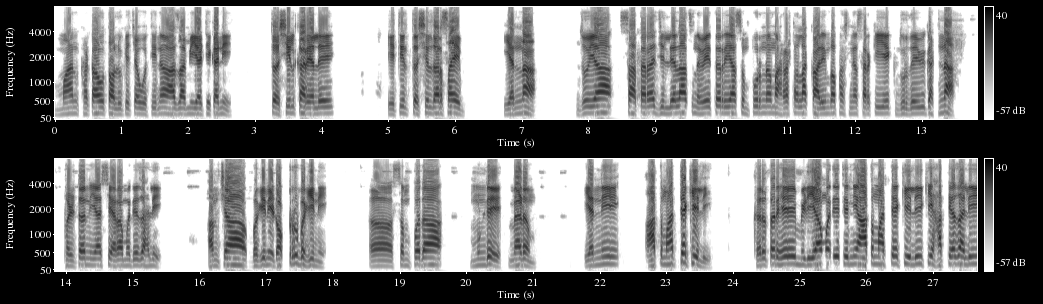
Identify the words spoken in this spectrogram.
मान खटाव तालुक्याच्या वतीनं आज आम्ही या ठिकाणी तहसील कार्यालय येथील तहसीलदार साहेब यांना जो या सातारा जिल्ह्यालाच नव्हे तर या संपूर्ण महाराष्ट्राला काळिंबा फासण्यासारखी एक दुर्दैवी घटना फलटण या शहरामध्ये झाली. आमच्या भगिनी डॉक्टर भगिनी संपदा मुंडे मॅडम यांनी आत्महत्या केली. खर तर हे मीडियामध्ये त्यांनी आत्महत्या केली की हत्या झाली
